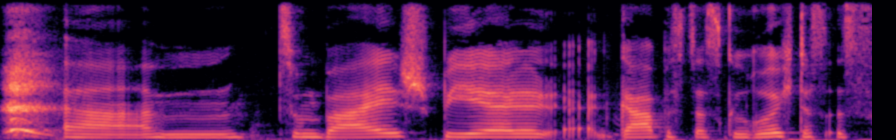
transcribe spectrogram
ähm, zum Beispiel gab es das Gerücht, das ist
